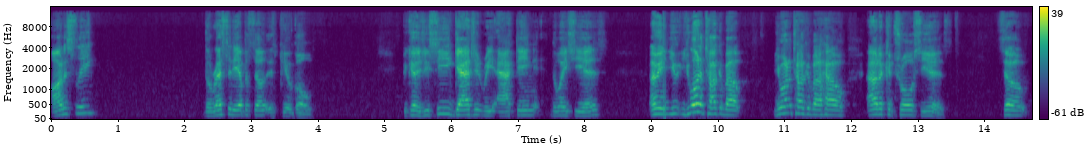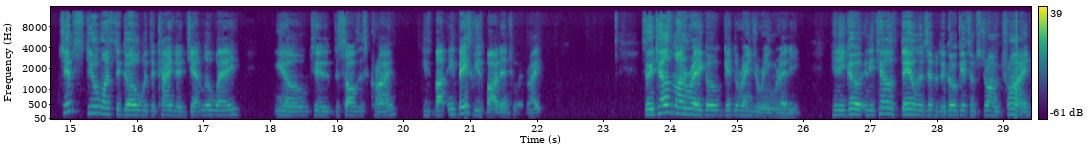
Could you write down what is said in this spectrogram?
honestly, the rest of the episode is pure gold because you see Gadget reacting the way she is. I mean, you you want to talk about you want to talk about how out of control she is. So Chip still wants to go with the kind of gentler way, you know, to to solve this crime. He's he basically is bought into it, right? So he tells Monterey go get the Ranger ring ready, and he go and he tells Dale and Zipper to go get some strong twine,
